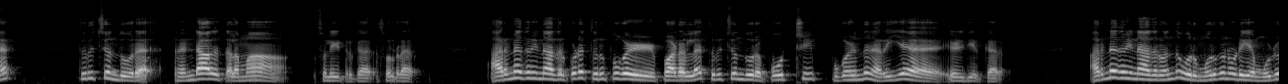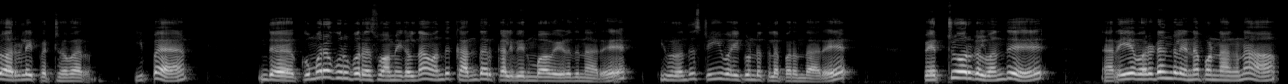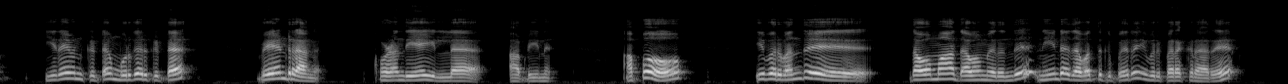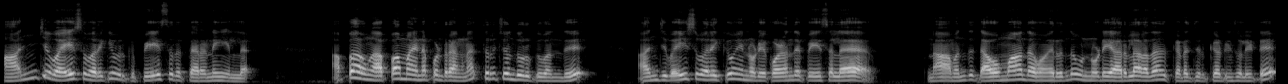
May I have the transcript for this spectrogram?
திருச்செந்தூரை ரெண்டாவது தலமாக சொல்லிகிட்டு இருக்கார் சொல்கிறார் அருணகிரிநாதர் கூட திருப்புகழ் பாடலில் திருச்செந்தூரை போற்றி புகழ்ந்து நிறைய எழுதியிருக்கார். அருணகிரிநாதர் வந்து ஒரு முருகனுடைய முழு அருளை பெற்றவர். இப்போ இந்த குமரகுருபுர சுவாமிகள் தான் வந்து கந்தர் கல்வியன்பாவை எழுதினார். இவர் வந்து ஸ்ரீ வைகுண்டத்தில் பிறந்தார். பெற்றோர்கள் வந்து நிறைய வருடங்கள் என்ன பண்ணாங்கன்னா இறைவன்கிட்ட முருகர்கிட்ட வேண்டுறாங்க. குழந்தையே இல்லை அப்படின்னு. அப்போது இவர் வந்து தவமாக தவம் இருந்து நீண்ட தவத்துக்கு பேர் இவர் பிறக்கிறாரு. அஞ்சு வயசு வரைக்கும் இவருக்கு பேசுகிற திறனே இல்லை. அப்போ அவங்க அப்பா அம்மா என்ன பண்ணுறாங்கன்னா திருச்செந்தூருக்கு வந்து அஞ்சு வயசு வரைக்கும் என்னுடைய குழந்தை பேசலை. நான் வந்து தவமாக தவம் இருந்து உன்னுடைய அருளால் தான் கிடச்சிருக்கு அப்படின்னு சொல்லிட்டு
